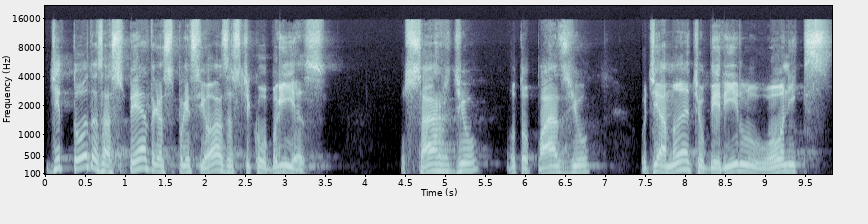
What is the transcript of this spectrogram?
De todas as pedras preciosas te cobrias o sárdio, o topázio, o diamante, o berilo, o ônix,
